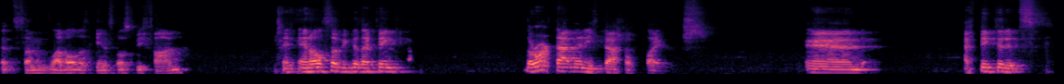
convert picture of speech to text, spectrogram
at some level this game is supposed to be fun, and also because I think there aren't that many special players, and I think that it's.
